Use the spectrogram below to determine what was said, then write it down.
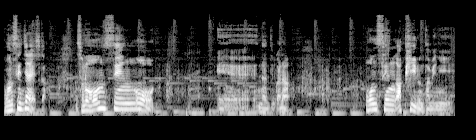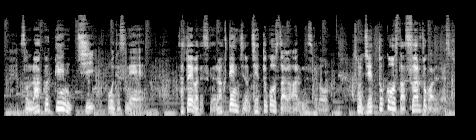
温泉じゃないですか。その温泉を、えー、なんていうかな、温泉アピールのために、その楽天地をですね、例えばですけど、楽天地のジェットコースターがあるんですけど、そのジェットコースター座るとこあるじゃないですか。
